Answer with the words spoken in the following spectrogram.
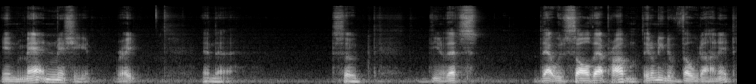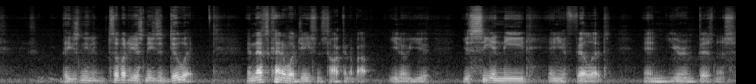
in Manton, Michigan, right? And uh, so, you know, that's that would solve that problem. They don't need to vote on it. They just needed somebody just needs to do it, and that's kind of what Jason's talking about. You know, you you see a need and you fill it, and you're in business.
